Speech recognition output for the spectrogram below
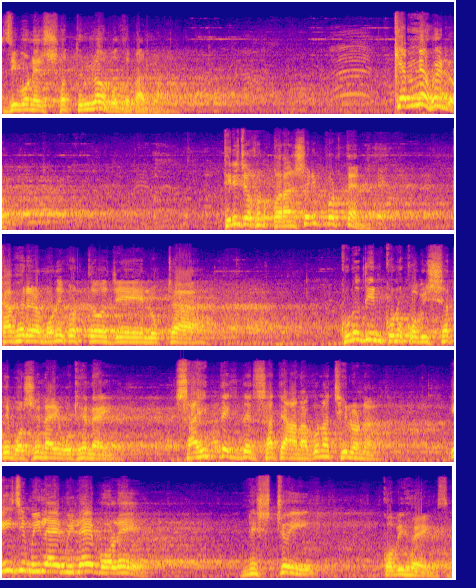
জীবনের শত্রুরাও বলতে পারবে না। কেমনে হইল? তিনি যখন কোরআন শরীফ পড়তেন কাভেরা মনে করত যে লোকটা কোনোদিন কোনো কবির সাথে বসে নাই, ওঠে নাই, সাহিত্যিকদের সাথে আনাগোনা ছিল না। এই যে মিলায় মিলায় বলে নিশ্চয়ই কবি হয়ে গেছে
